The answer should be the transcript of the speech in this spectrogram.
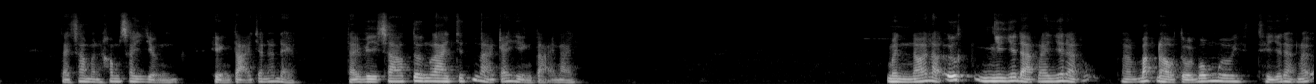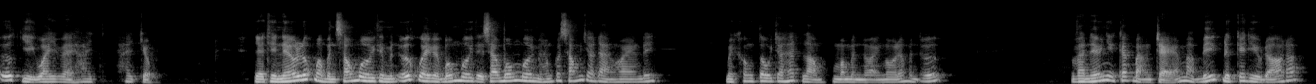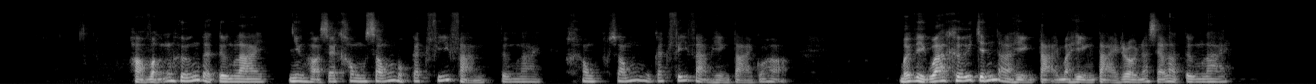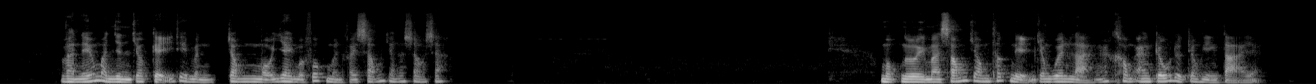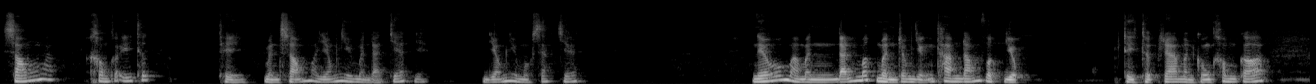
Tại sao mình không xây dựng hiện tại cho nó đẹp? Tại vì sao tương lai chính là cái hiện tại này? Mình nói là ước như giới đạt đây giới đạt à, bắt đầu tuổi 40 thì giới đạt nói ước gì quay về hai hai chục. Vậy thì nếu lúc mà mình 60 thì mình ước quay về 40 thì sao 40 mình không có sống cho đàng hoàng đi? Mình không tu cho hết lòng mà mình lại ngồi đó mình ước và nếu như các bạn trẻ mà biết được cái điều đó đó, họ vẫn hướng về tương lai, nhưng họ sẽ không sống một cách phí phạm tương lai, không sống một cách phí phạm hiện tại của họ. Bởi vì quá khứ chính là hiện tại, mà hiện tại rồi nó sẽ là tương lai. Và nếu mà nhìn cho kỹ thì mình, trong mỗi giây mỗi phút mình phải sống cho nó sâu sắc. Một người mà sống trong thất niệm, trong quên lãng không an trú được trong hiện tại sống không có ý thức, thì mình sống mà giống như mình đã chết vậy. Giống như một xác chết. Nếu mà mình đánh mất mình trong những tham đắm vật dục, thì thực ra mình cũng không có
